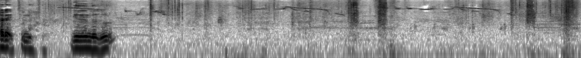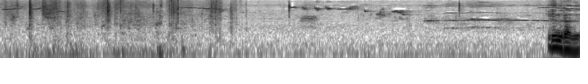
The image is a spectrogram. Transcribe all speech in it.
అరే చిన్న ఇదేందో చూడు. ఏంద్రా అది?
